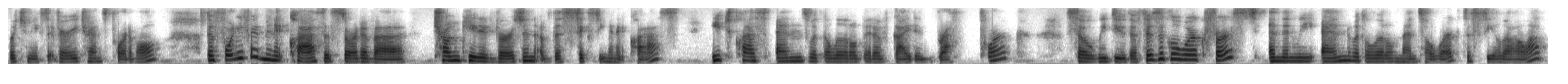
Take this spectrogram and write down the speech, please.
which makes it very transportable. The 45 minute class is sort of a truncated version of the 60 minute class. Each class ends with a little bit of guided breath work. So we do the physical work first, and then we end with a little mental work to seal it all up.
